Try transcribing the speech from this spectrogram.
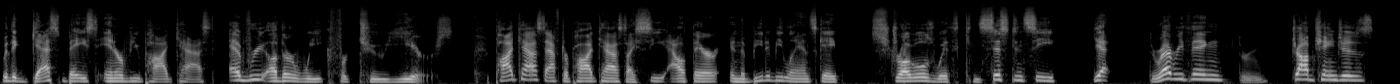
with a guest based interview podcast every other week for two years. Podcast after podcast I see out there in the B2B landscape struggles with consistency, yet through everything, through job changes,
